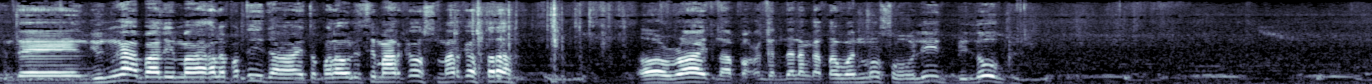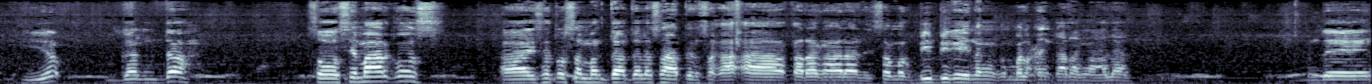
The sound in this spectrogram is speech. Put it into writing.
And then, yun nga, bali mga kalapatid, ah, ito pala ulit si Marcos. Marcos, tara. Alright, napakaganda ng katawan mo, solid, bilog. Yup, ganda. So, si Marcos, ah, isa to sa magdadala sa atin sa ah, karangalan. Isa magbibigay ng malaking karangalan. And then,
